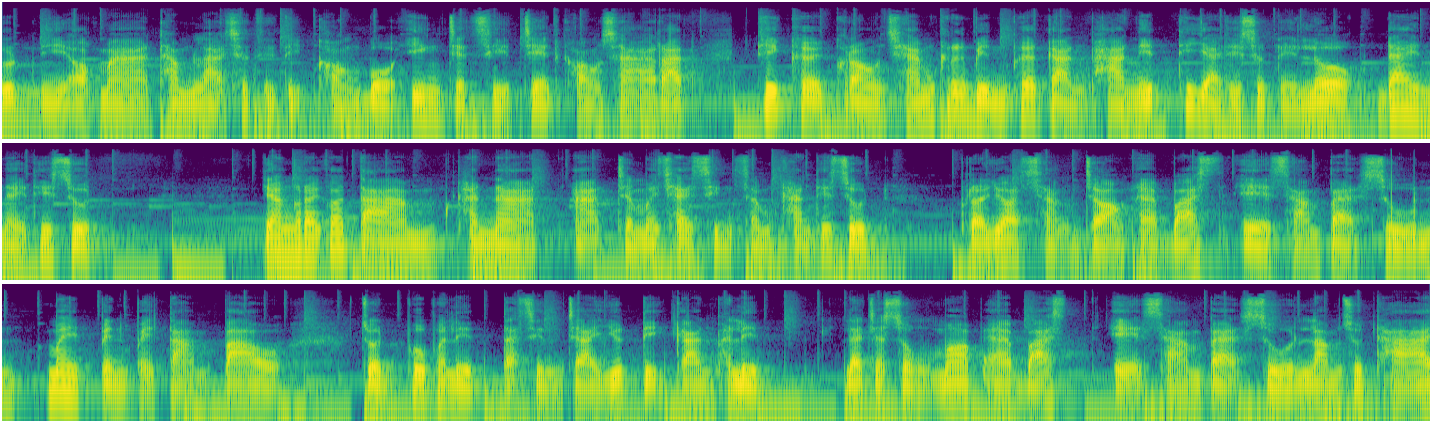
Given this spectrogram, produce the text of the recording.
รุ่นนี้ออกมาทำลายสถิติของ Boeing 747 ของสหรัฐ ที่เคยครองแชมป์เครื่องบินเพื่อการพาณิชย์ที่ใหญ่ที่สุดในโลกได้ในที่สุด อย่างไรก็ตามขนาดอาจจะไม่ใช่สิ่งสำคัญที่สุด เพราะยอดสั่งจอง Airbus A380 ไม่เป็นไปตามเป้า จนผู้ผลิตตัดสินใจยุติการผลิต และจะส่งมอบ Airbus A380 ลำสุดท้าย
